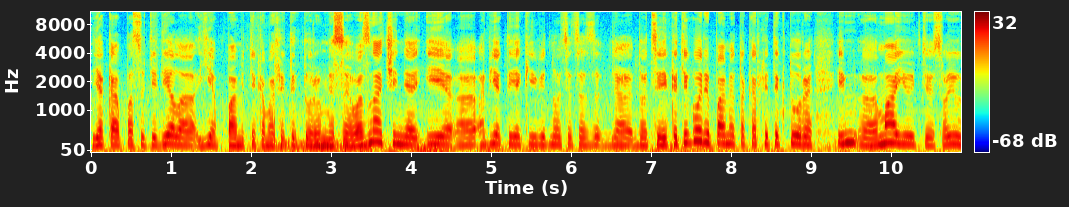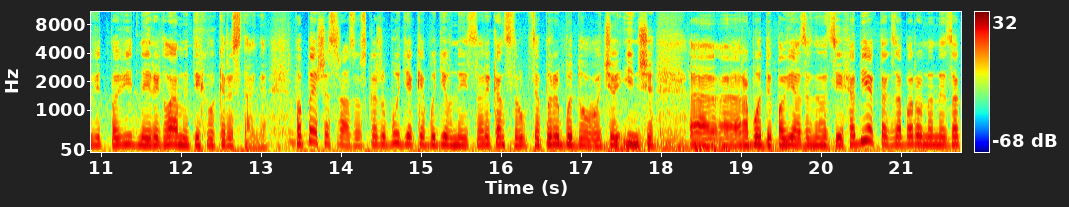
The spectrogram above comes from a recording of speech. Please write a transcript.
яка, по суті діла, є пам'ятником архітектури місцевого значення, і е, об'єкти, які відносяться для, до цієї категорії пам'яток архітектури, і, е, мають свою відповідний регламент їх використання. По-перше, зразу скажу, будь-яке будівництво, реконструкція, перебудова чи інші е, е, роботи пов'язані на цих об'єктах, заборонені законом,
